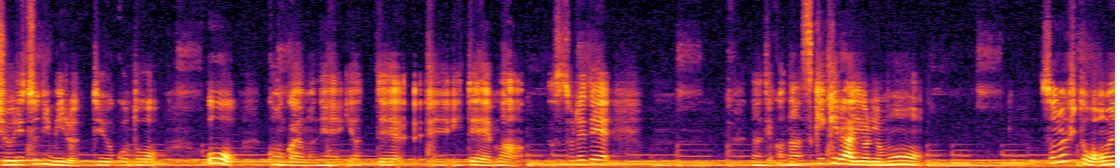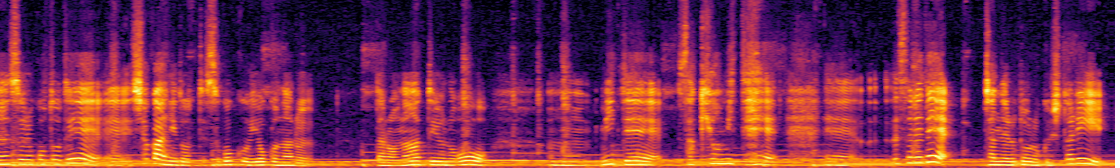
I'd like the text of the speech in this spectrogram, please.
中立に見るっていうことを今回もねやっていてまあそれで何、て言うかな好き嫌いよりもその人を応援することで、え、社会にとってすごく良くなるだろうなっていうのを、うん、見て先を見て、えー、それでチャンネル登録したり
